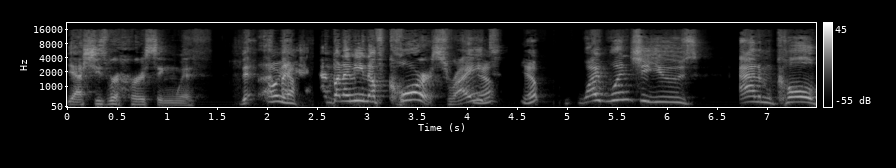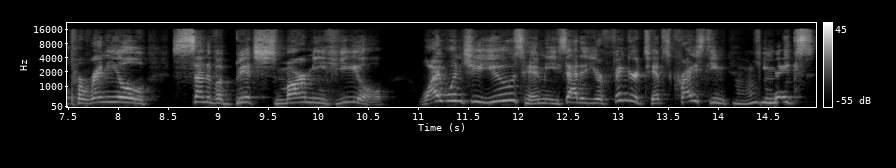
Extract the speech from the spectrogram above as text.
yeah, she's rehearsing with. The, Oh yeah. but I mean, of course, right? Yep. Yep. why wouldn't you use Adam Cole, perennial son of a bitch, smarmy heel? Why wouldn't you use him? He's at your fingertips. Christ, he, Mhm. he makes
